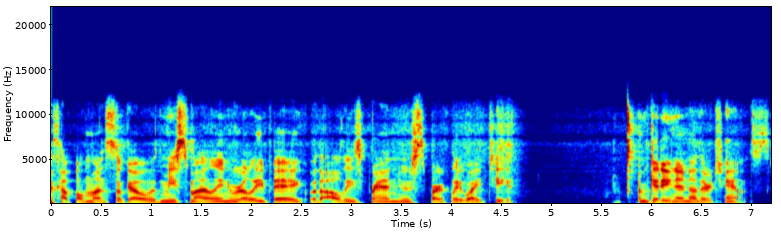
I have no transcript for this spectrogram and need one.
a couple months ago with me smiling really big with all these brand new sparkly white teeth. I'm getting another chance.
